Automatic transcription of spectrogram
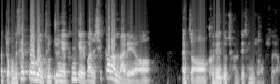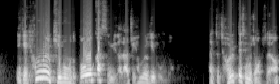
맞죠? 근데 세법은 둘 중에 큰 게 일반적으로 시가란 말이에요. 맞죠? 어, 그래도 절대 세무정 없어요. 이게 현물 기부금도 똑같습니다. 나중에 현물 기부금도. 알죠? 절대 세무정 없어요.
